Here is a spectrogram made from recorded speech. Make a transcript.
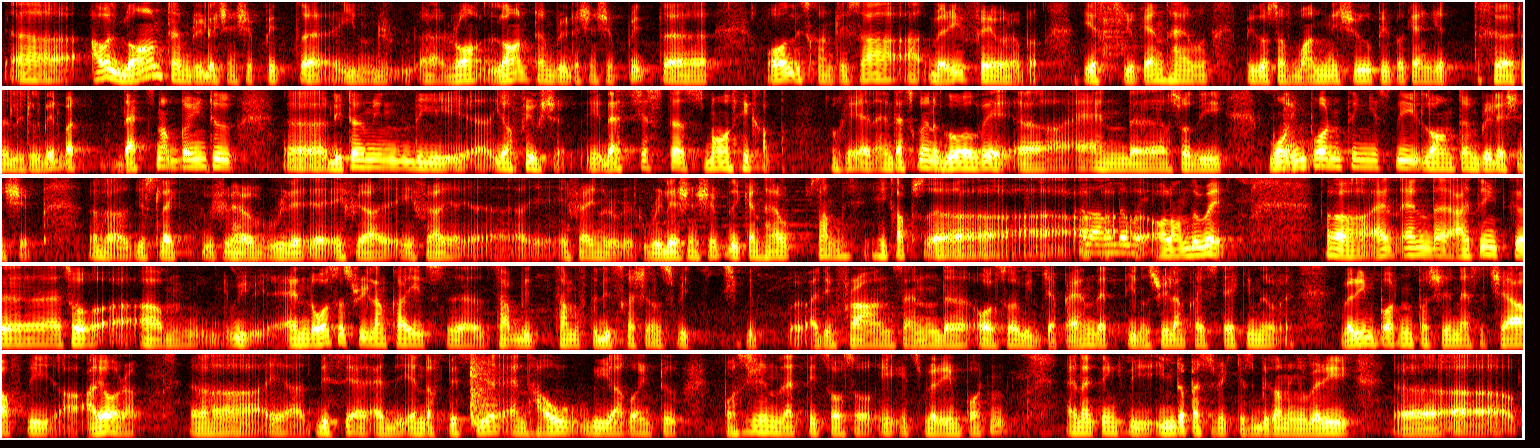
uh, our long-term relationship with uh, uh, long-term relationship with uh, all these countries are, are, very favorable. Yes, you can have because of one issue people can get hurt a little bit, but that's not going to uh, determine the uh, your future. That's just a small hiccup okay and, and, that's going to go away uh, and uh, so the more important thing is the long-term relationship. Uh, just like if you have if you are if you are, uh, if you're in a relationship you can have some hiccups uh, along the way. along the way and and I think uh, so. Um, we, and also Sri Lanka is uh, some with some of the discussions which with I think France and also with Japan that you know Sri Lanka is taking a very important position as the chair of the IORA yeah, this year at the end of this year, and how we are going to position that is also it's very important. And I think the Indo-Pacific is becoming a very uh,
